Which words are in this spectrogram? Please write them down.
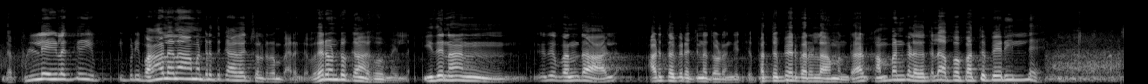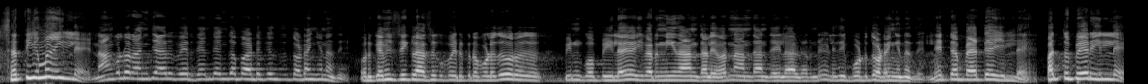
இந்த பிள்ளைகளுக்கு இப்- இப்படி வாழலாம்ன்றதுக்காக சொல்கிறேன் பாருங்க. வேறொன்றுக்காகவும் இல்லை. இது நான் இது வந்தால் அடுத்த பிரச்சனை தொடங்குச்சு. பத்து பேர் வரலாம் என்றால் கம்பன் கழகத்தில் அப்போ பத்து பேர் இல்லை. சத்தியமாக இல்லை. நாங்களும் ஒரு அஞ்சாறு பேர் சேர்ந்து எங்கள் பாட்டுக்கு தொடங்கினது. ஒரு கெமிஸ்ட்ரி கிளாஸுக்கு போயிருக்கிற பொழுது ஒரு பின் கோப்பியில் இவர் நீ தான் தலைவர் நான் தான் செயலாளர்னு எழுதி போட்டு தொடங்கினது. லேட்டாக பேட்டே இல்லை. பத்து பேர் இல்லை.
